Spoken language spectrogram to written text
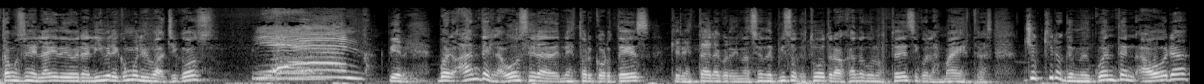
Estamos en el aire de hora libre. ¿Cómo les va, chicos? Bien. Bien. Bueno, antes la voz era de Néstor Cortés, quien está en la coordinación de piso, que estuvo trabajando con ustedes y con las maestras. Yo quiero que me cuenten ahora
